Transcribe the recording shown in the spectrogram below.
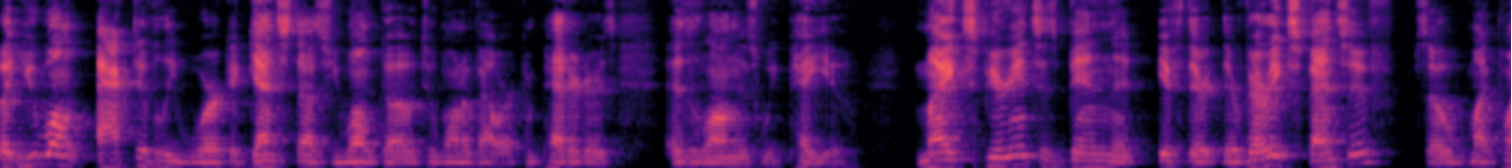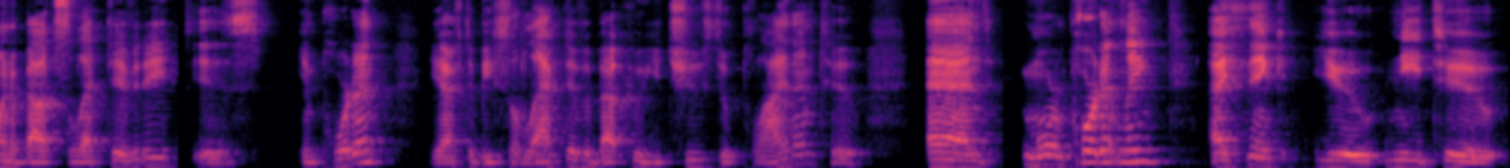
but you won't actively work against us. You won't go to one of our competitors as long as we pay you. My experience has been that if they're they're very expensive, so my point about selectivity is important. You have to be selective about who you choose to apply them to. And more importantly, I think you need to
